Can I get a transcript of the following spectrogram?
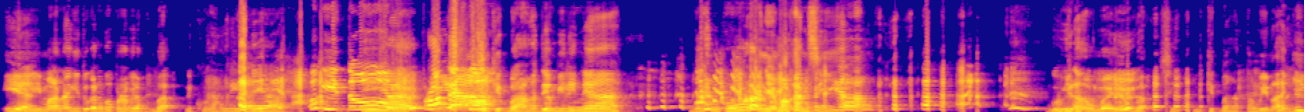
Iya. di mana gitu kan gue pernah bilang, "Mbak, ini kurang nih saya." oh gitu Iya. protes Iya. tuh Dikit banget diambilinnya. Gue kan kurang ya makan siang. Gue bilang sama mbaknya, "Mbak, sih dikit banget tambahin lagi."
